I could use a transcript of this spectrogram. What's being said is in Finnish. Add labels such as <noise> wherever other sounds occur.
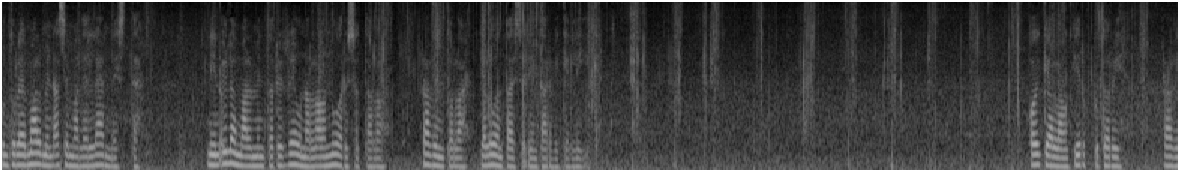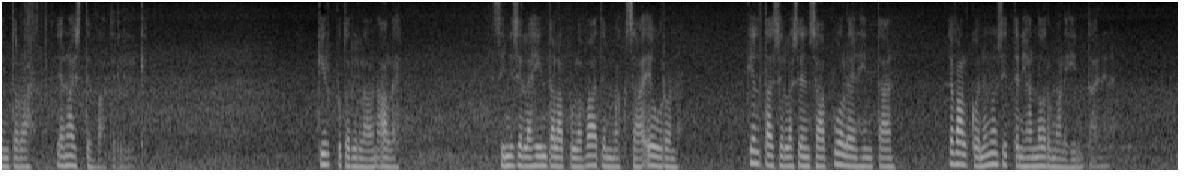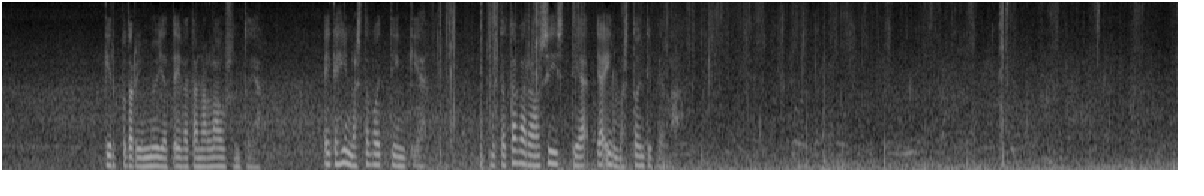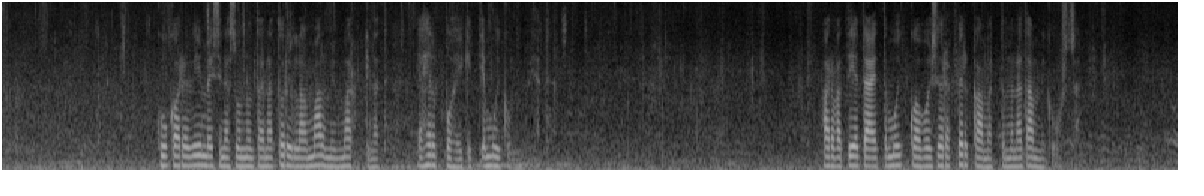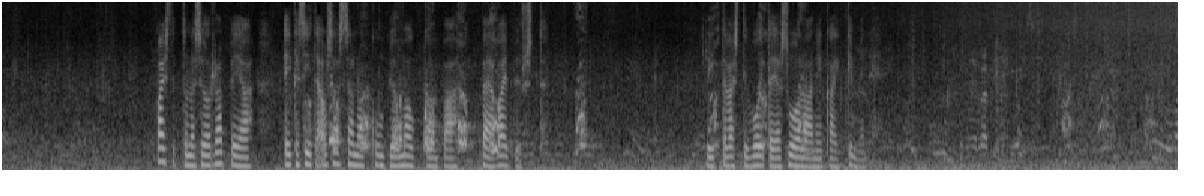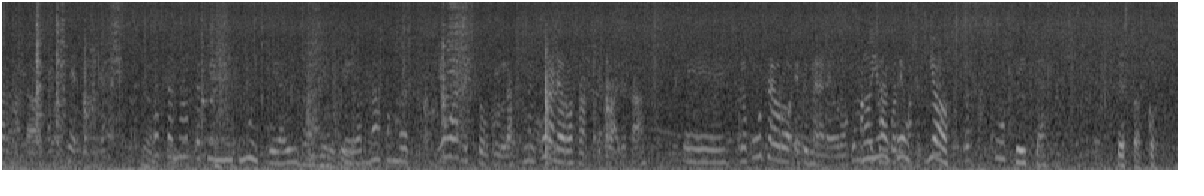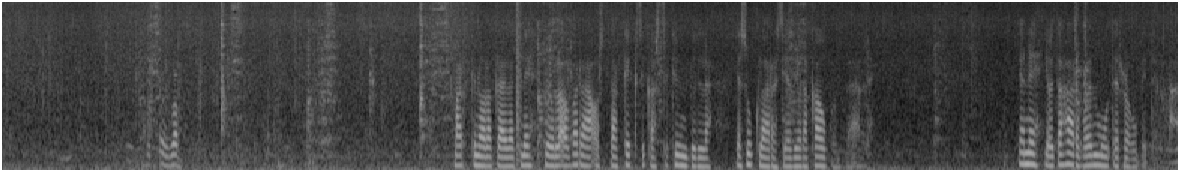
Kun tulee Malmin asemalle lännestä, niin Ylämalmin torin reunalla on nuorisotalo, ravintola ja luontaiselintarvikeliike. Oikealla on kirpputori, ravintola ja naisten vaateliike. Kirpputorilla on ale. Sinisellä hintalapulla vaate maksaa euron, keltaisella sen saa puoleen hintaan ja valkoinen on sitten ihan normaali hintainen. Kirpputorin myyjät eivät anna lausuntoja, eikä hinnasta voi tinkiä, mutta tavara on siistiä ja ilmastointi pelaa. Kuukauden viimeisenä sunnuntaina torilla on Malmin markkinat ja helppoheikit ja muikonmyyjät. Harva tietää, että muikkua voi syödä perkaamattomana tammikuussa. Paistettuna se on rapea, eikä siitä osaa sanoa kumpi on maukkaampaa, pää vai pyrstö. Riittävästi voita ja suolaa, niin kaikki menee. Totta mä ottaisin niitä muikkuja yhden. Mä otan mukaan. Joo, onnistuu kyllä. 6 euron sakki laitetaan. Ei. Meillä on 6 euroa ja 10 euroa. Kummaksi No saa juu, kuusi. kotimaiseksi? Joo, kuusi riittää. Testaatko? Oi hyvä. Markkinoilla käyvät ne, joilla on varaa ostaa keksikassi kympillä ja suklaarasia vielä kaupan päälle. Ja ne, joita harvoin muuten rouvitellaan.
